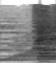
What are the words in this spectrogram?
Yeah.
